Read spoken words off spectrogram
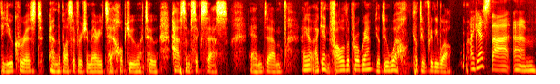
the Eucharist, and the Blessed Virgin Mary to help you to have some success. And um, again, follow the program, you'll do well. You'll do really well. I guess that um,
